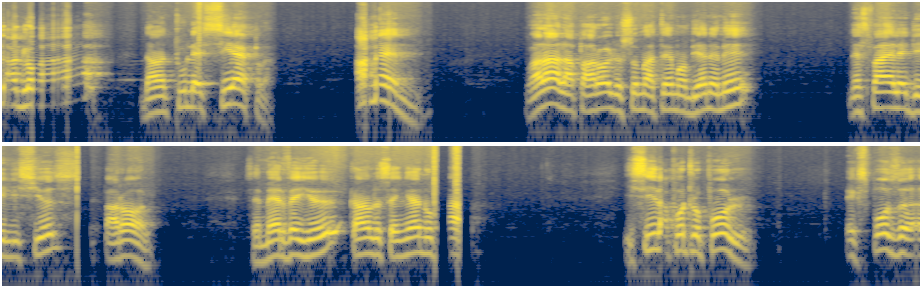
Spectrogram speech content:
la gloire dans tous les siècles. Amen. Voilà la parole de ce matin, mon bien-aimé. N'est-ce pas, elle est délicieuse, cette parole. C'est merveilleux quand le Seigneur nous parle. Ici, l'apôtre Paul expose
